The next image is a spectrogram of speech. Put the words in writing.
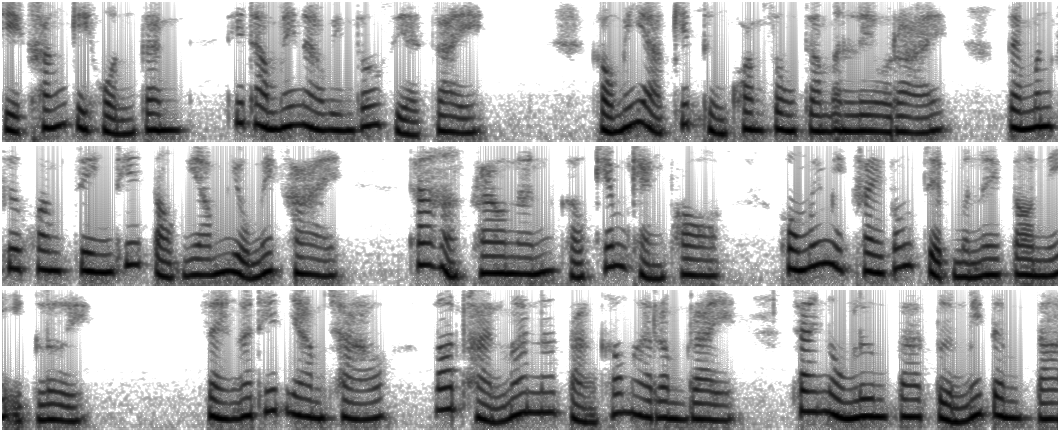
กี่ครั้งกี่หนกันที่ทำให้นาวินต้องเสียใจ เขาไม่อยากคิดถึงความทรงจำอันเลวร้าย แต่มันคือความจริงที่ตอกย้ำอยู่ไม่คลาย ถ้าหากคราวนั้นเขาเข้มแข็งพอ คงไม่มีใครต้องเจ็บเหมือนในตอนนี้อีกเลย แสงอาทิตย์ยามเช้า ลอดผ่านม่านหน้าต่างเข้ามารำไร ชายหนุ่มลืมตาตื่นไม่เต็มตา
